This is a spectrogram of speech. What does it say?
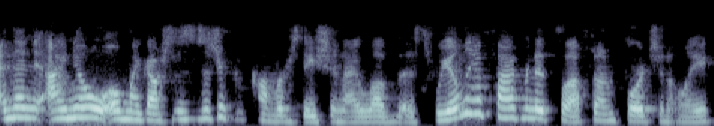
And then I know, oh my gosh, this is such a good conversation. I love this. We only have five minutes left, unfortunately.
